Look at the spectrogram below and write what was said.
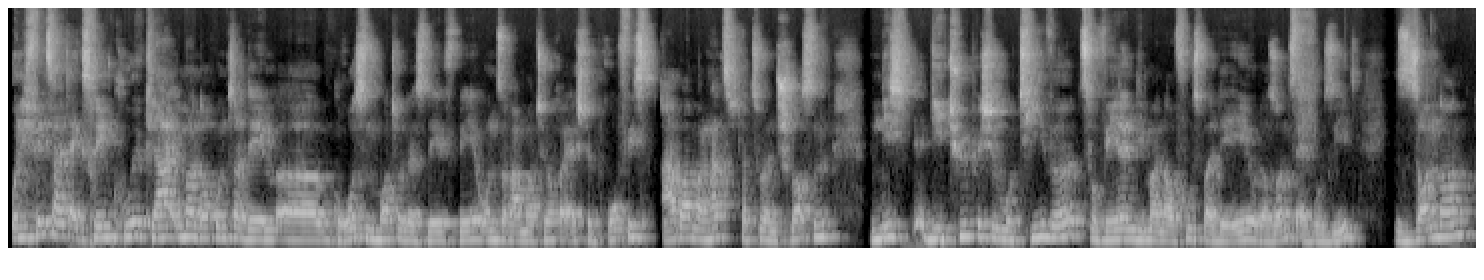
Und ich finde es halt extrem cool, klar, immer noch unter dem äh, großen Motto des DFB, unsere Amateure echte Profis, aber man hat sich dazu entschlossen, nicht die typischen Motive zu wählen, die man auf fußball.de oder sonst irgendwo sieht, sondern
